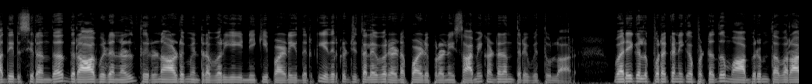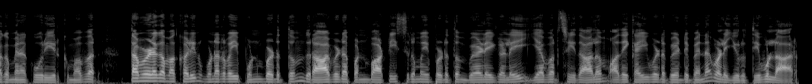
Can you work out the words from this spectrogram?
அதிர் சிறந்த திராவிடனல் திருநாடும் என்ற வரியை நீக்கி பாடியதற்கு எதிர்க்கட்சித் தலைவர் எடப்பாடி பழனிசாமி கண்டனம் தெரிவித்துள்ளார். வரிகள் புறக்கணிக்கப்பட்டது மாபெரும் தவறாகும் என கூறியிருக்கும் அவர் தமிழக மக்களின் உணர்வை புண்படுத்தும் திராவிட பண்பாட்டை சிறுமைப்படுத்தும் வேலைகளை எவர் செய்தாலும் அதை கைவிட வேண்டும் என வலியுறுத்தியுள்ளார்.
